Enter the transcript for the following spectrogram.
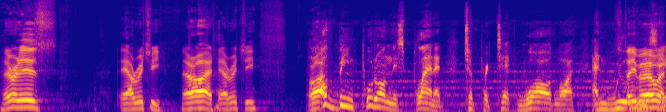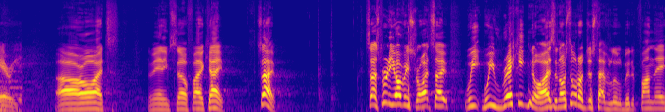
There it is. Our Richie. All right, our Richie. All right. I've been put on this planet to protect wildlife and Steve wilderness Irwin. areas. All right, the man himself. Okay, so so it's pretty obvious, right? So we, we recognise, and I thought I'd just have a little bit of fun there,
